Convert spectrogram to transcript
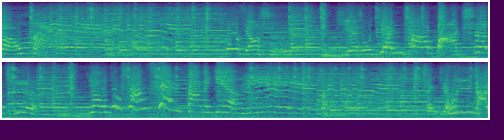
放慢，好像是接受检查把车停，要不上前打个敬礼。趁机回家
